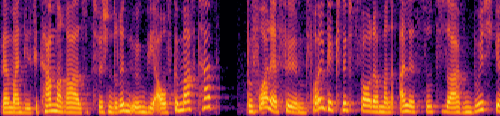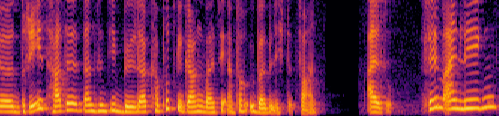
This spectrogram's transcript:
wenn man diese Kamera so zwischendrin irgendwie aufgemacht hat, bevor der Film vollgeknipst war oder man alles sozusagen durchgedreht hatte, dann sind die Bilder kaputt gegangen, weil sie einfach überbelichtet waren. Also, Film einlegen,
